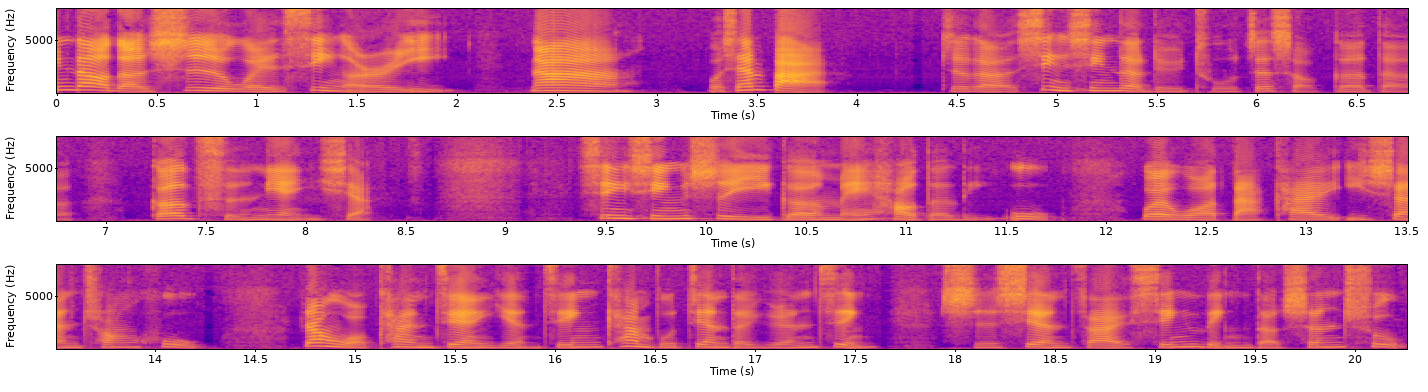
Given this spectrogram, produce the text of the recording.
听到的是唯信而已。那我先把这个《信心的旅途》这首歌的歌词念一下：信心是一个美好的礼物，为我打开一扇窗户，让我看见眼睛看不见的远景，实现在心灵的深处。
